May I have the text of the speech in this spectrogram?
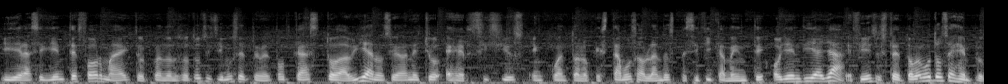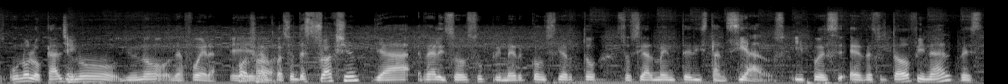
y de la siguiente forma, Héctor. Cuando nosotros hicimos el primer podcast, todavía no se habían hecho ejercicios en cuanto a lo que estamos hablando específicamente. Hoy en día ya, fíjese usted, tomemos dos ejemplos, uno local sí. y, uno, y uno de afuera. Por eh, favor. la agrupación Destruction ya realizó su primer concierto socialmente distanciados. Y pues el resultado final pues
